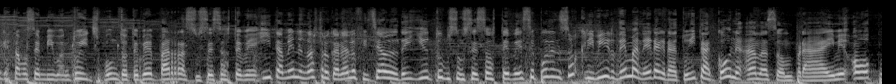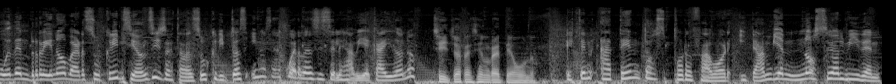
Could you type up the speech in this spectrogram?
que estamos en vivo en twitch.tv barra Sucesos TV y también en nuestro canal oficial de YouTube Sucesos TV. Se pueden suscribir de manera gratuita con Amazon Prime o pueden renovar suscripción si ya estaban suscriptos y no se acuerdan si se les había caído o no. Sí, yo recién rete uno. Estén atentos, por favor. Y también no se olviden.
